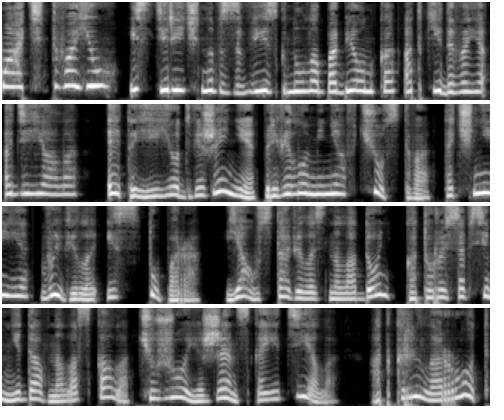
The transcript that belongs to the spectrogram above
«Мать твою!» — истерично взвизгнула бабенка, откидывая одеяло. Это ее движение привело меня в чувство, точнее, вывело из ступора. Я уставилась на ладонь, которой совсем недавно ласкала чужое женское тело, открыла рот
